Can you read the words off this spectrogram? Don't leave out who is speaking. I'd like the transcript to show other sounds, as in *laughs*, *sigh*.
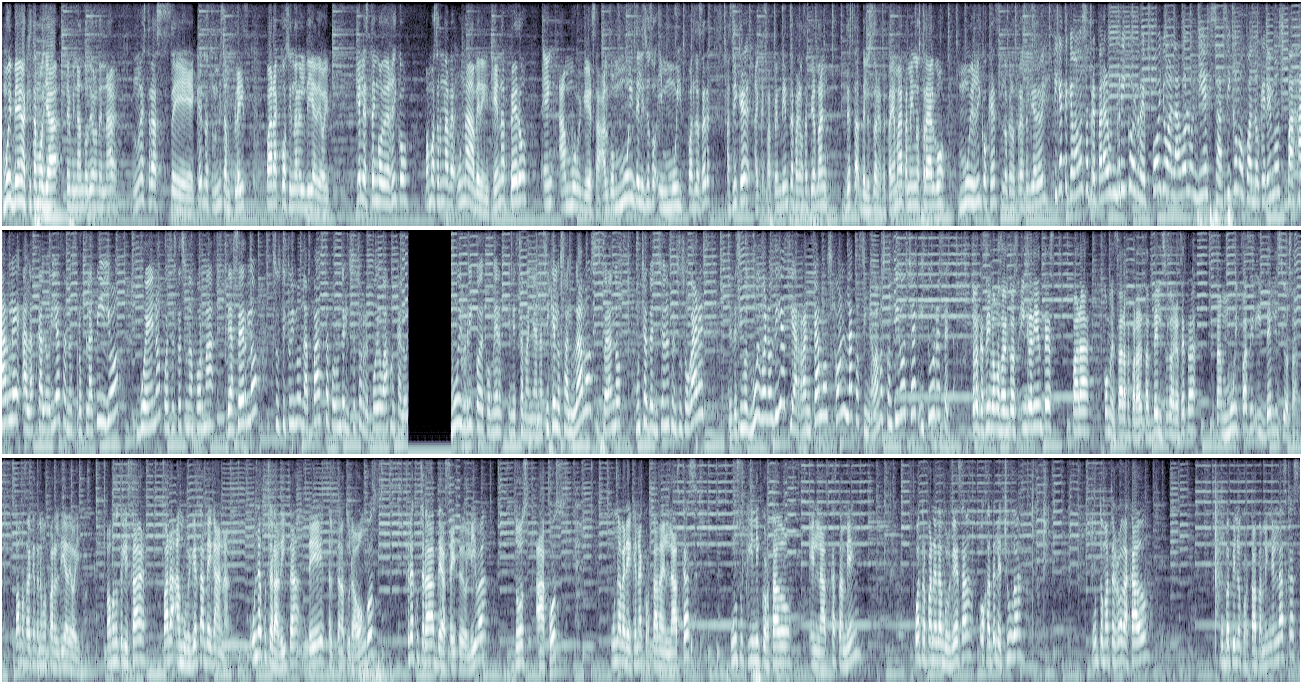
Speaker 1: Muy bien, aquí estamos ya terminando de ordenar nuestras, eh, ¿qué? nuestros mise en place para cocinar el día de hoy. ¿Qué les tengo de rico? Vamos a hacer una, una berenjena, pero en hamburguesa. Algo muy delicioso y muy fácil de hacer. Así que hay que estar pendientes para que no se pierdan de esta deliciosa receta. Yamada también nos trae algo muy rico, que es lo que nos trae el día de hoy.
Speaker 2: Fíjate que vamos a preparar un rico repollo a la boloñesa, así como cuando queremos bajarle a las calorías a nuestro platillo. Bueno, pues esta es una forma de hacerlo. Sustituimos la pasta por un delicioso repollo bajo en calorías muy rico de comer en esta mañana. Así que los saludamos, esperando muchas bendiciones en sus hogares. Les decimos muy buenos días y arrancamos con la cocina. Vamos contigo, chef, y tu receta.
Speaker 1: Claro que sí, vamos a ver entonces ingredientes para comenzar a preparar esta deliciosa receta que está muy fácil y deliciosa. Vamos a ver qué tenemos para el día de hoy. Vamos a utilizar para hamburguesa vegana una cucharadita de salsa natura hongos, tres cucharadas de aceite de oliva, dos ajos, una berenjena cortada en lascas, un zucchini cortado en lascas también, cuatro panes de hamburguesa, hojas de lechuga, un tomate rodajado, un pepino cortado también en lascas.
